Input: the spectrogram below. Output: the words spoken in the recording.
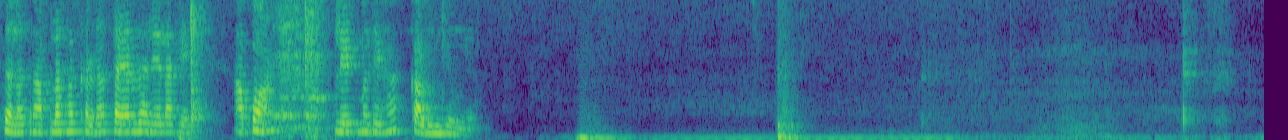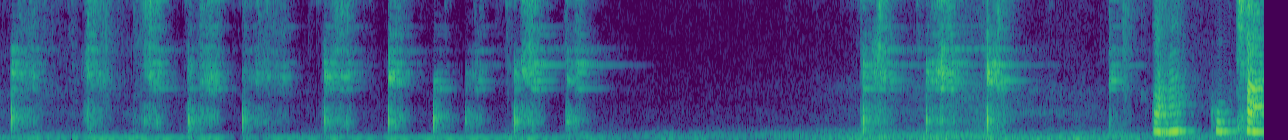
चला तर आपला हा खरडा तयार झालेला आहे. आपण प्लेटमध्ये हा काढून घेऊया. पहा खूप छान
